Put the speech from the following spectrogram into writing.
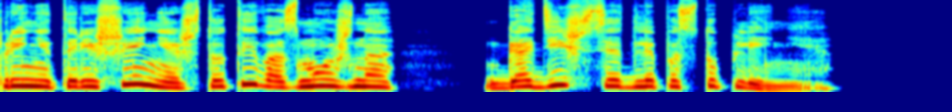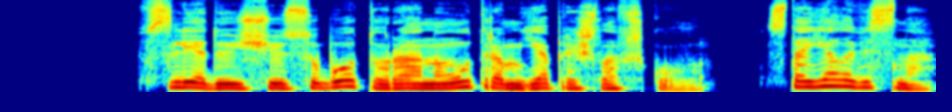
принято решение, что ты, возможно, годишься для поступления. В следующую субботу рано утром я пришла в школу. Стояла весна.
